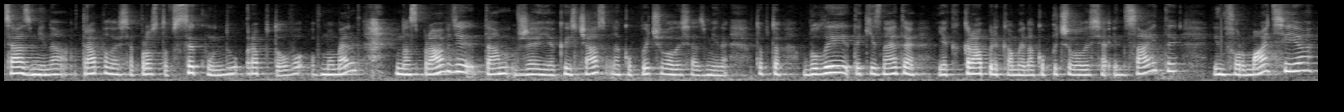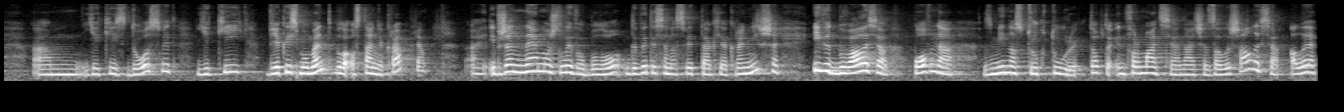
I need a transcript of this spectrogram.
ця зміна трапилася просто в секунду, раптово, в момент. Насправді там вже якийсь час накопичувалися зміни. Тобто були такі, знаєте, як крапельками накопичувалися інсайти, інформація, ем, якийсь досвід, який в якийсь момент була остання крапля. Е, І вже неможливо було дивитися на світ так, як раніше, і відбувалася повна зміна структури. Тобто інформація, наче залишалася, але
